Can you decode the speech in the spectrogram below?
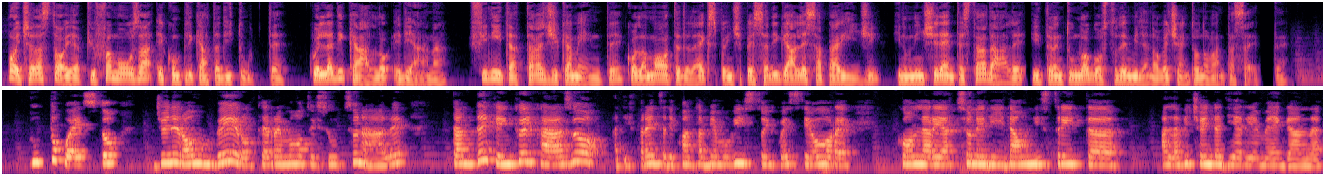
Poi c'è la storia più famosa e complicata di tutte, quella di Carlo e Diana finita tragicamente con la morte della ex principessa di Galles a Parigi in un incidente stradale il 31 agosto del 1997. Tutto questo generò un vero terremoto istituzionale, tant'è che in quel caso, a differenza di quanto abbiamo visto in queste ore con la reazione di Downing Street alla vicenda di Harry e Meghan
